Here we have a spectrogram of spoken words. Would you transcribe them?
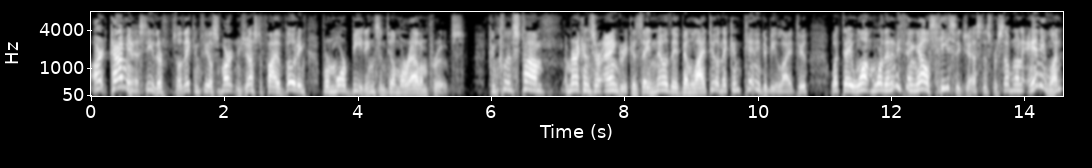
aren't communists either, so they can feel smart and justify voting for more beatings until morale improves. Concludes Tom, Americans are angry because they know they've been lied to and they continue to be lied to. What they want more than anything else, he suggests, is for someone, anyone,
